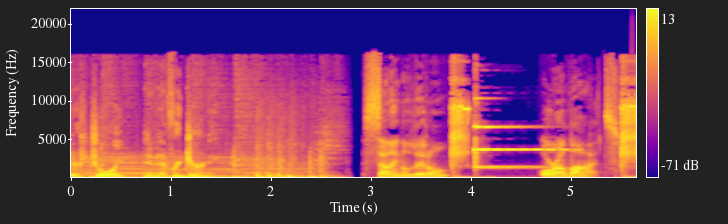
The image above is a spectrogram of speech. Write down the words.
there's joy in every journey. Selling a little or a lot?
